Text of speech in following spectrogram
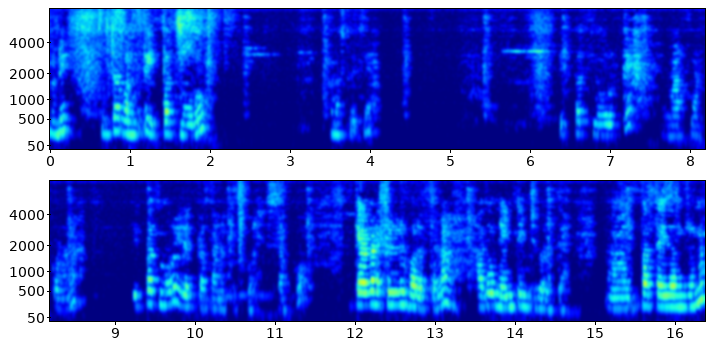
ನೋಡಿ ಉದ್ದ ಬಂದ್ಬಿಟ್ಟು ಇಪ್ಪತ್ತ್ಮೂರು ಕಾಣಿಸ್ತೈತೆ ಇಪ್ಪತ್ತ್ಮೂರಕ್ಕೆ ಮಾರ್ಕ್ ಮಾಡ್ಕೊಳ್ಳೋಣ. ಇಪ್ಪತ್ತ್ಮೂರು ಇಲ್ಲಿ ಇಪ್ಪತ್ನಾಲ್ಕು ಇಟ್ಕೊಳ್ಳಿ, ಸಾಕು. ಕೆಳಗಡೆ ಫಿಲ್ ಬರುತ್ತಲ್ಲ, ಅದೊಂದು ಎಂಟು ಇಂಚ್ ಬರುತ್ತೆ. ಇಪ್ಪತ್ತೈದು ಅಂದ್ರೂ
